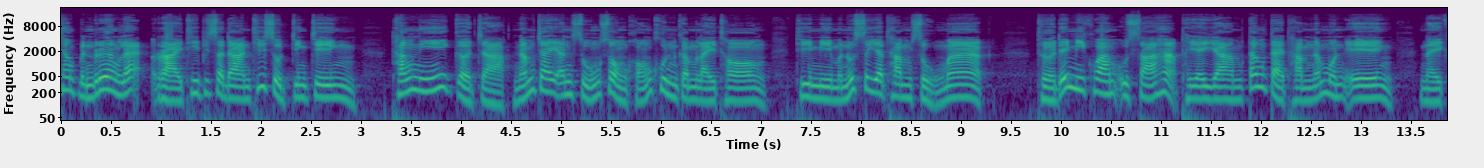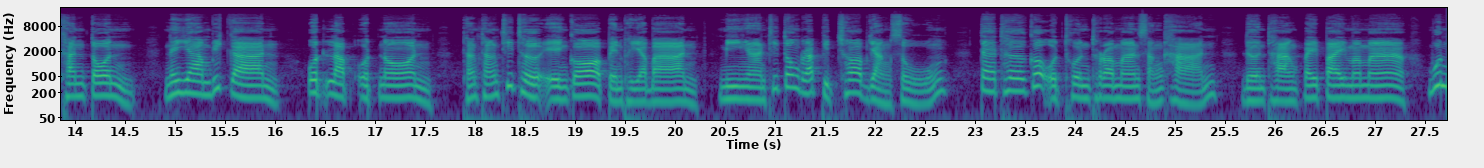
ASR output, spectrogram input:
ช่างเป็นเรื่องและรายที่พิสดารที่สุดจริง ๆ ทั้งนี้เกิดจากน้ำใจอันสูงส่งของคุณกำไลทอง ที่มีมนุษยธรรมสูงมาก เธอได้มีความอุตสาหะพยายามตั้งแต่ทำน้ำมนต์เอง ในขั้นต้น ในยามวิกาลอดหลับอดนอน ทั้งๆทที่เธอเองก็เป็นพยาบาล มีงานที่ต้องรับผิดชอบอย่างสูง แต่เธอก็อดทนทรมานสังขาร เดินทางไปไปมามาวุ่น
